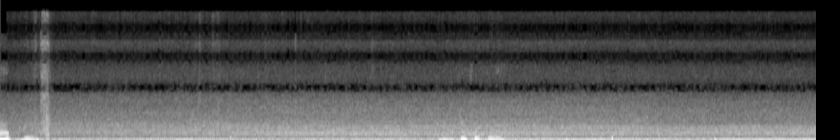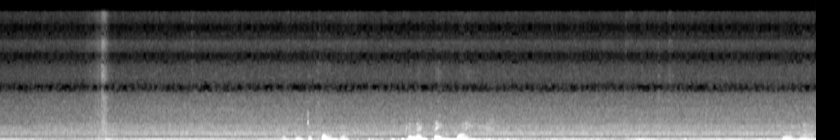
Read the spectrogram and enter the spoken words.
ากเลยเดี๋ยวจะขอบอะไรครับดูเจ้าของก็ กำลังแต่งใบสวยงาม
